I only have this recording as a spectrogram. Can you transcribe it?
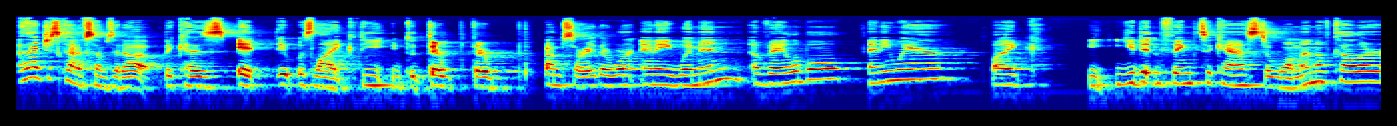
And that just kind of sums it up because it it was like the there there I'm sorry there weren't any women available anywhere like you didn't think to cast a woman of color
